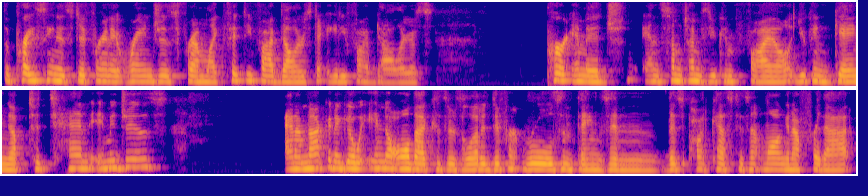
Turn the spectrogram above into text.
the pricing is different. It ranges from like $55 to $85 per image. And sometimes you can file, you can gang up to 10 images. And I'm not going to go into all that because there's a lot of different rules and things, and this podcast isn't long enough for that.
